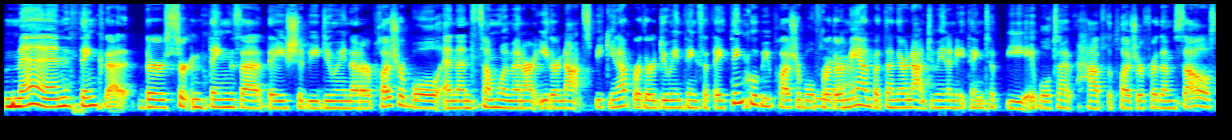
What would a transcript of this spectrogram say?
men think that there's certain things that they should be doing that are pleasurable, and then some women are either not speaking up or they're doing things that they think will be pleasurable for their man, but then they're not doing anything to be able to have the pleasure for themselves.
